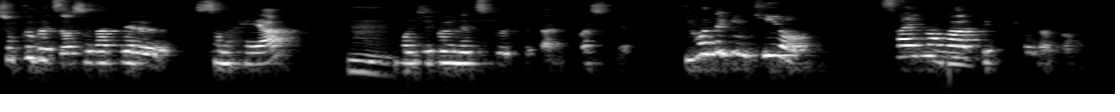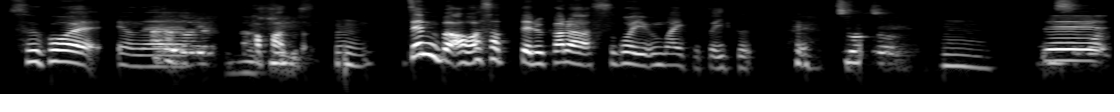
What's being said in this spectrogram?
植物を育てるその部屋うん。も自分で作ってたりとかして、基本的に器用、才能があって器用だと思う。すごいよね。あと努力パパッと、うん。全部合わさってるからすごいうまいこといく。そうそう。うん。で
